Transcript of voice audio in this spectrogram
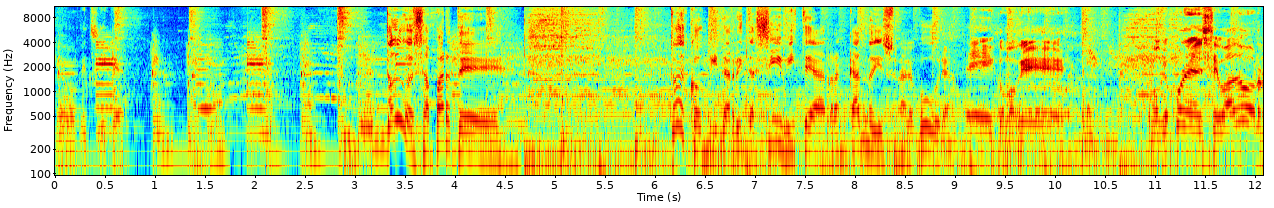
Dame un hit seeker. Todo esa parte. Todo es con guitarrita así, viste, arrancando y es una locura. Sí, como que. Como que ponen el cebador.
